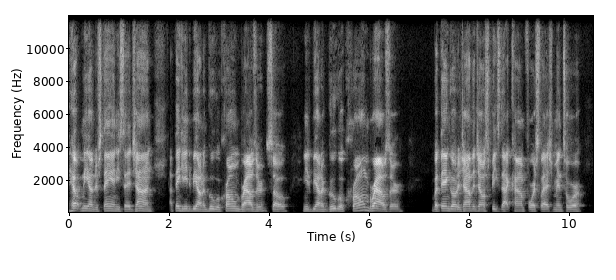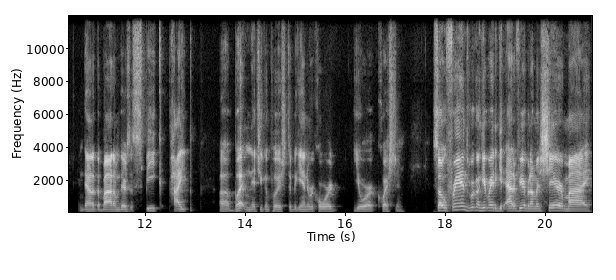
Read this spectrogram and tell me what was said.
helped me understand. He said, John, I think you need to be on a Google Chrome browser. So you need to be on a Google Chrome browser, but then go to jonathanjonespeaks.com forward slash mentor. And down at the bottom, there's a speak pipe uh, button that you can push to begin to record your question. So, friends, we're gonna get ready to get out of here, but I'm gonna share my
